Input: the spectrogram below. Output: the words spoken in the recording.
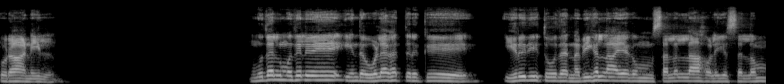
குரானில் முதல் முதலே இந்த உலகத்திற்கு இறுதி தூதர் நபிகள் நாயகம் சல்லல்லாஹ் செல்லும்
